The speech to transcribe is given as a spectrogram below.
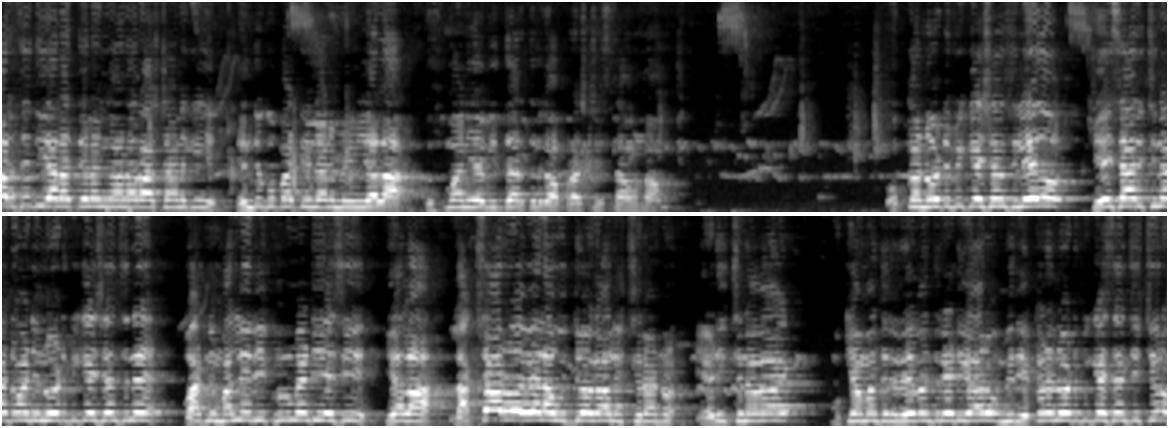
పరిస్థితి ఇలా తెలంగాణ రాష్ట్రానికి ఎందుకు పట్టిందని మేము ఇలా ఉస్మానియా విద్యార్థులుగా ప్రశ్నిస్తూ ఉన్నాం. ఒక్క నోటిఫికేషన్స్ లేదు. కేసీఆర్ ఇచ్చినటువంటి నోటిఫికేషన్స్నే వాటిని మళ్ళీ రిక్రూట్మెంట్ చేసి ఇలా లక్ష అరవై వేల ఉద్యోగాలు ఇచ్చినట్టు ఏడిచ్చినవే ముఖ్యమంత్రి రేవంత్ రెడ్డి గారు మీరు ఎక్కడ నోటిఫికేషన్స్ ఇచ్చారు?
